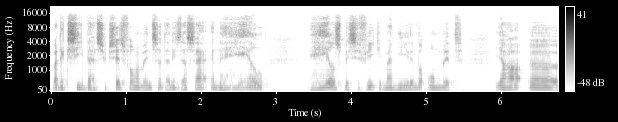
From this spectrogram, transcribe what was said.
Wat ik zie bij succesvolle mensen, dat is dat zij een heel, heel specifieke manier hebben om met ja, uh,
